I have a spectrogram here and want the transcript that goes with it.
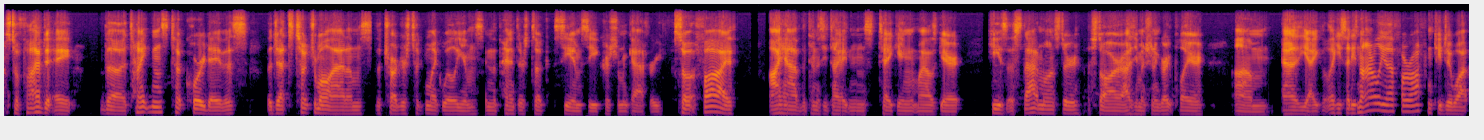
so five to eight, the Titans took Corey Davis. The Jets took Jamal Adams. The Chargers took Mike Williams, and the Panthers took CMC Christian McCaffrey. So at five, I have the Tennessee Titans taking Myles Garrett. He's a stat monster, a star, as you mentioned, a great player. Um, and yeah, like you said, he's not really that far off from TJ Watt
